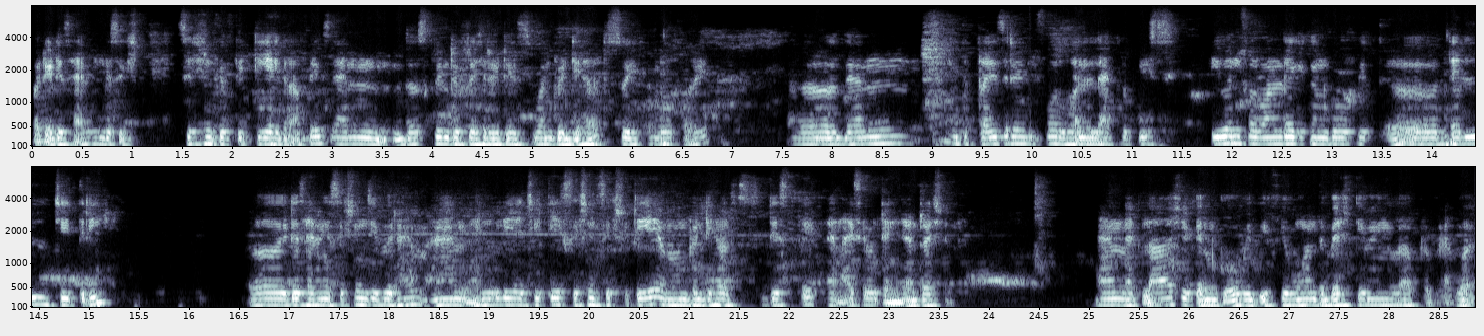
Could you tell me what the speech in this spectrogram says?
but it is having the 1650 Ti graphics and the screen refresh rate is 120 Hz, so you can go for it. Uh, then the price range for one lakh rupees, even for one lakh, you can go with uh, Dell G3. Uh, it is having a 16 GB RAM and NVIDIA GTX 1660 Ti on 120 Hz display and i7 10 generation. And at last you can go with if you want the best gaming laptop ever.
